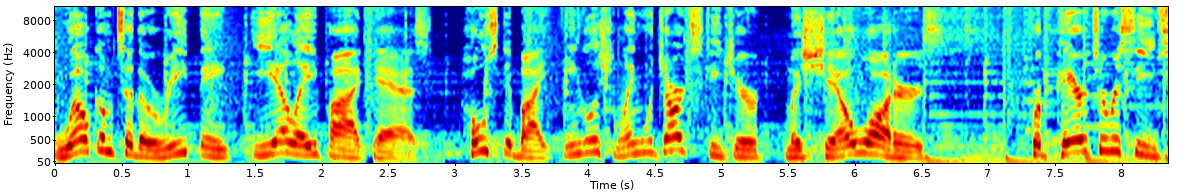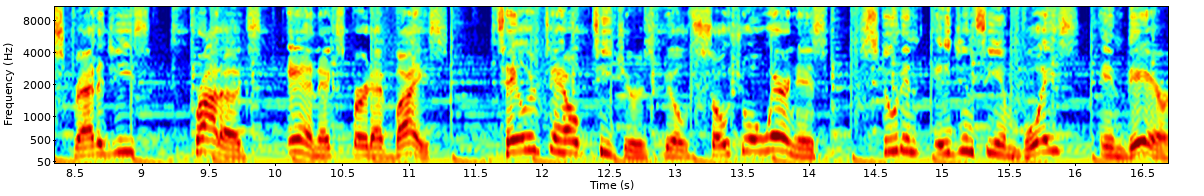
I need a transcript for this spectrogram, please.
Welcome to the Rethink ELA podcast, hosted by English language arts teacher Michelle Waters. Prepare to receive strategies, products, and expert advice tailored to help teachers build social awareness, student agency, and voice in their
